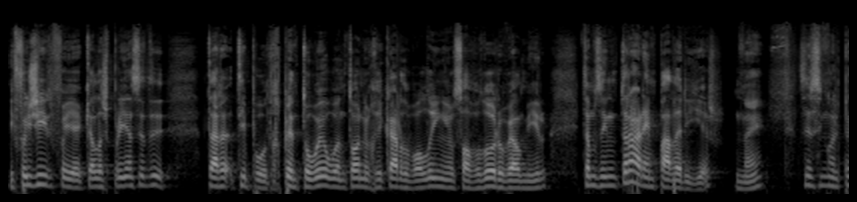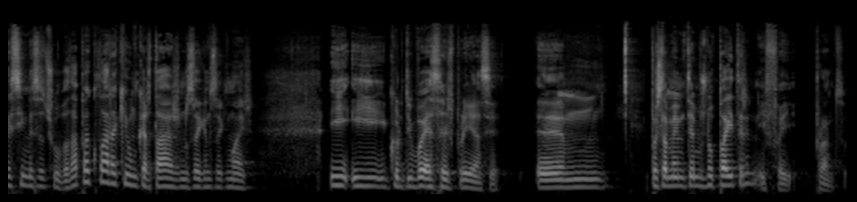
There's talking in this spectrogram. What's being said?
E foi giro, foi aquela experiência de estar, tipo, de repente estou eu, o António, o Ricardo, o Bolinho, o Salvador, o Belmiro, estamos a entrar em padarias, né? Dizer assim, olha, peço imensa desculpa, dá para colar aqui um cartaz, não sei o que, não sei o que mais. E, e curti bem essa experiência. Um, depois também metemos no Patreon e foi, pronto,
